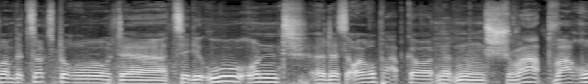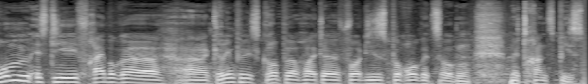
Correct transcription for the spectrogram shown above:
vor dem Bezirksbüro der CDU und äh, des Europaabgeordneten Schwab. Warum ist die Freiburger äh, Greenpeace-Gruppe heute vor dieses Büro gezogen mit Transpeace?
